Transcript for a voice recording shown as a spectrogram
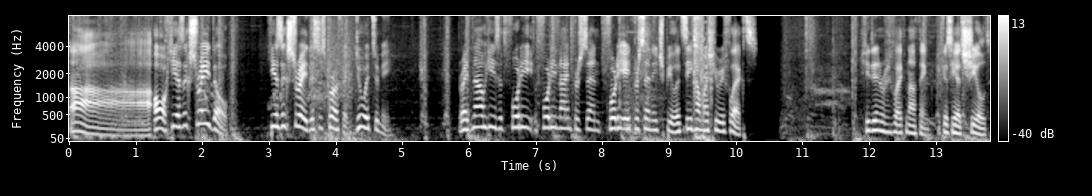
Ah. Oh, he has X-ray though. He has X-ray. This is perfect. Do it to me. Right now he's at 40, 49%, 48% HP. Let's see how much he reflects. He didn't reflect nothing because he had shield.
